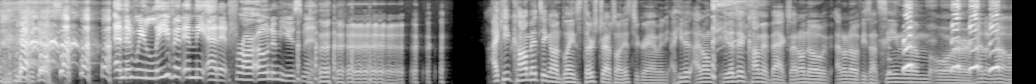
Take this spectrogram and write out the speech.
Who's the guest? and then we leave it in the edit for our own amusement. I keep commenting on Blaine's thirst traps on Instagram, and he does, I don't he doesn't comment back, so I don't know I don't know if he's not seeing them or I don't know.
